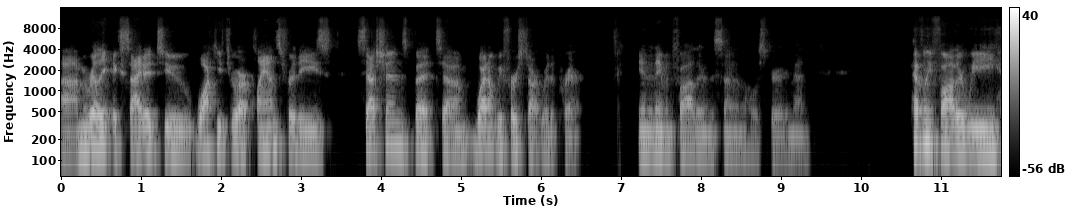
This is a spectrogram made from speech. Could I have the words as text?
Uh, I'm really excited to walk you through our plans for these sessions, but um, why don't we first start with a prayer? In the name of the Father, and the Son, and the Holy Spirit, amen. Heavenly Father, we,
